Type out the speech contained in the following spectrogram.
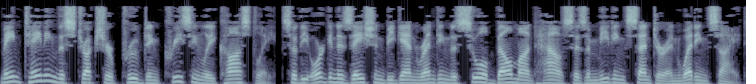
Maintaining the structure proved increasingly costly, so the organization began renting the Sewall Belmont House as a meeting center and wedding site.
